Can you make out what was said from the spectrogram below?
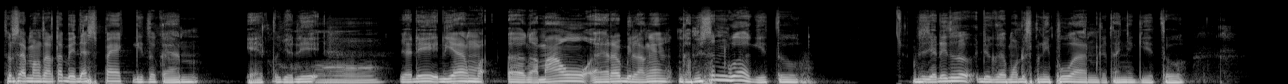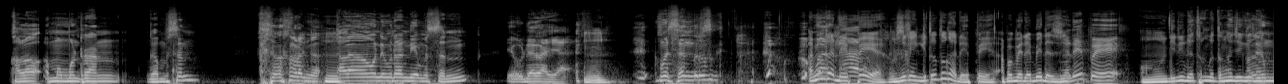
terus emang ternyata beda spek gitu kan. Gitu. Jadi Oh. jadi dia eh, nggak mau akhirnya bilangnya nggak mesen gua gitu. Bisa jadi itu juga modus penipuan katanya gitu. Kalau emang beneran nggak mesen, kalau orang nggak, kalau emang beneran dia mesen, ya udahlah ya. mesen terus Emang nggak DP ya? Maksudnya kayak gitu tuh nggak DP ya? Apa beda-beda sih? nggak DP. Oh jadi datang datang aja gitu. Kalau yang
